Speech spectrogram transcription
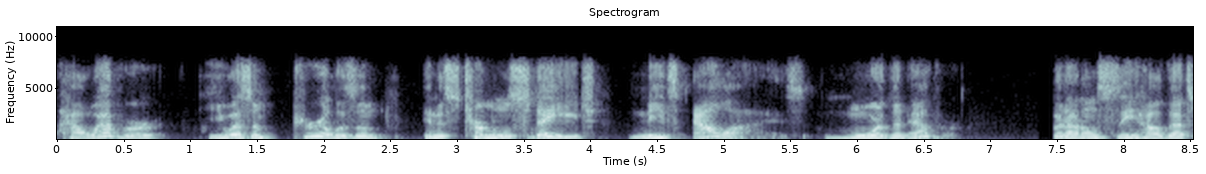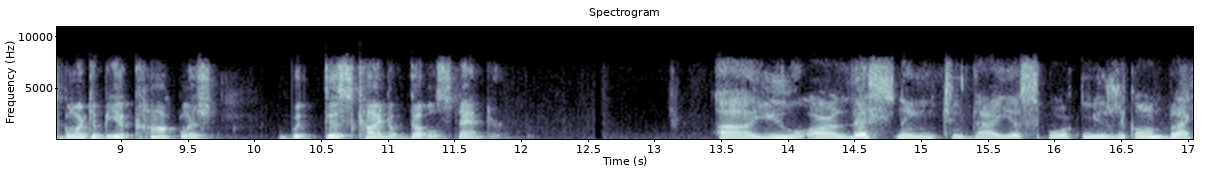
However, US imperialism in its terminal stage needs allies more than ever. But I don't see how that's going to be accomplished with this kind of double standard. Uh, you are listening to Diasporic Music on Black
